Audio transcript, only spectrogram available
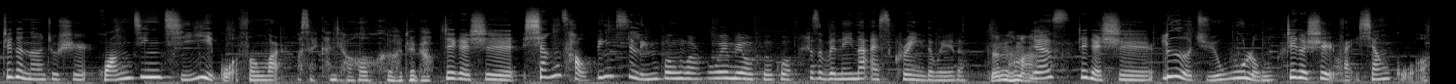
这个呢就是黄金奇异果风味儿。哇塞，看起来好好喝这个。这个是香草冰淇淋风味儿，我也没有喝过，这是 vanilla ice cream 的味道。真的吗？Yes。这个是乐菊乌龙，这个是百香果。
